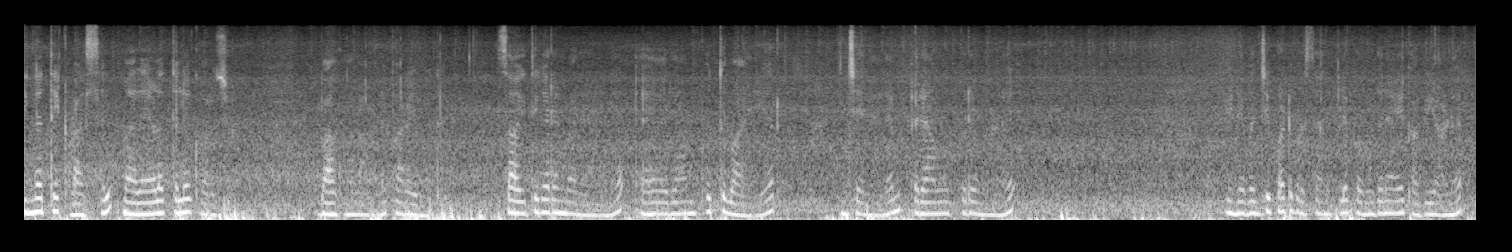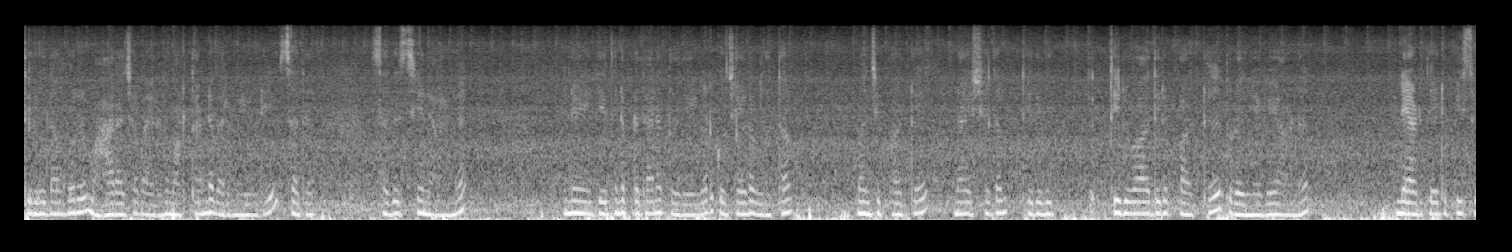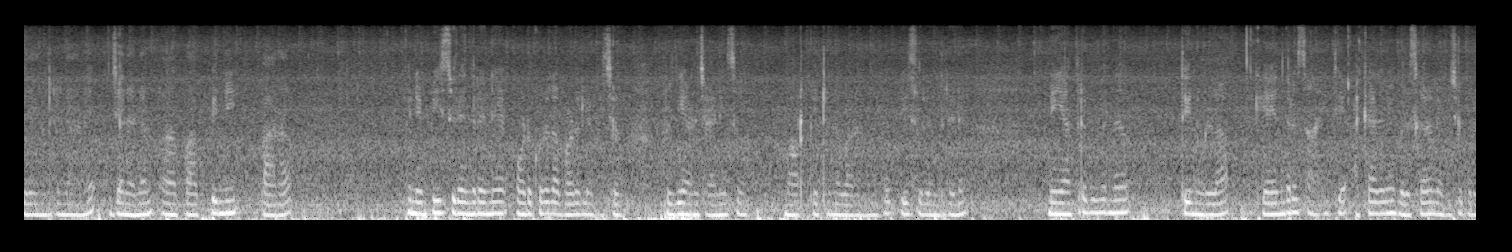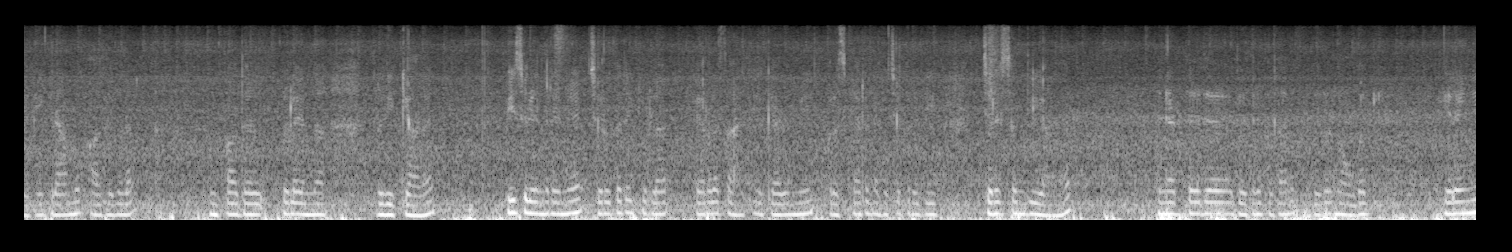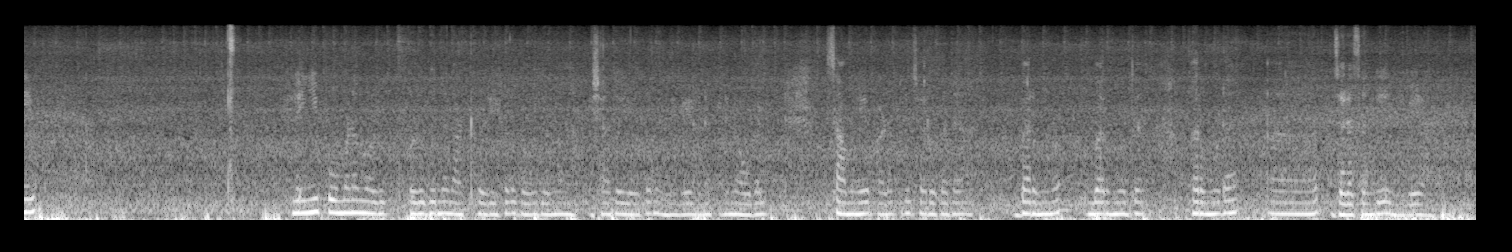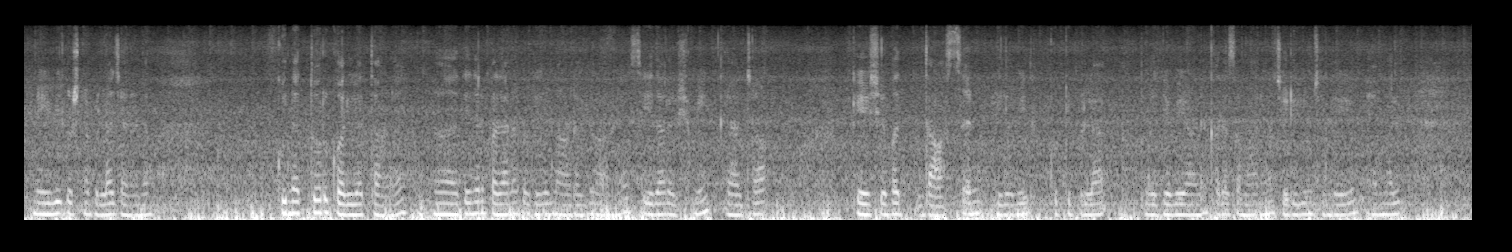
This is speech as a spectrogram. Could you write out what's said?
ഇന്നത്തെ ക്ലാസ്സിൽ മലയാളത്തിലെ കുറച്ച് ഭാഗങ്ങളാണ് പറയുന്നത്. സാഹിത്യകാരന്മാരാണ് രാംപുത്ത് വാര്യർ ജനനം രാമപുരമാണ്. പിന്നെ വഞ്ചിപ്പാട്ട് പ്രസ്ഥാനത്തിലെ പ്രമുഖനായ കവിയാണ് തിരുവിതാംകൂർ മഹാരാജാവായിരുന്ന മാർത്താണ്ഡവർമ്മയുടെ സദ സദസ്യനാണ്. പിന്നെ ഇദ്ദേഹത്തിന്റെ പ്രധാന കൃതികൾ കുചേലവൃത്തം വഞ്ചിപ്പാട്ട് നൈഷതം തിരുവി തിരുവാതിരപ്പാട്ട് തുടങ്ങിയവയാണ്. പിന്നെ അടുത്തായിട്ട് പി സുരേന്ദ്രനാണ്. ജനനം പാപ്പിനി പാറ. പിന്നെ പി സുരേന്ദ്രന് ഓടക്കുഴൽ അവാർഡ് ലഭിച്ച കൃതിയാണ് ചൈനീസ് മാർക്കറ്റ് എന്ന് പറയുന്നത് പി സുരേന്ദ്രന്. പിന്നെ യാത്ര വിവരണത്തിനുള്ള കേന്ദ്ര സാഹിത്യ അക്കാദമി പുരസ്കാരം ലഭിച്ച കൃതി ഗ്രാമപാതകൾ പാതകൾ എന്ന കൃതിക്കാണ് പി സുരേന്ദ്രന് ചെറുകഥയ്ക്കുള്ള കേരള സാഹിത്യ അക്കാദമി പുരസ്കാരം ലഭിച്ച കൃതി ജലസന്ധിയാണ്. പിന്നെ അടുത്തത് അദ്ദേഹത്തിന്റെ പ്രധാന കൃതികൾ നോവൽ ഇറങ്ങി ഇലങ്ങി പൂമണം ഒഴു ഒഴുകുന്ന നാട്ടുവഴികൾ ഗൗതമം വിഷാദയോഗം എന്നിവയാണ്. പിന്നെ നോവൽ സാമൂഹിക പാഠത്തിൽ ചെറുകഥ ബർമു ബർമുദ ബർമുഡ ജലസന്ധി എന്നിവയാണ്. നേവി കൃഷ്ണപിള്ള ജനനം കുന്നത്തൂർ കൊല്ലത്താണ്. അദ്ദേഹത്തിന്റെ പ്രധാന കൃതികൾ നാടകമാണ്. സീതാലക്ഷ്മി രാജ കേശവദാസൻ ഇരവിൽ കുട്ടിപ്പിള്ള തുടങ്ങിയവയാണ് കഥാസമാഹാരങ്ങൾ ചെടിയും ചിന്തയും M L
